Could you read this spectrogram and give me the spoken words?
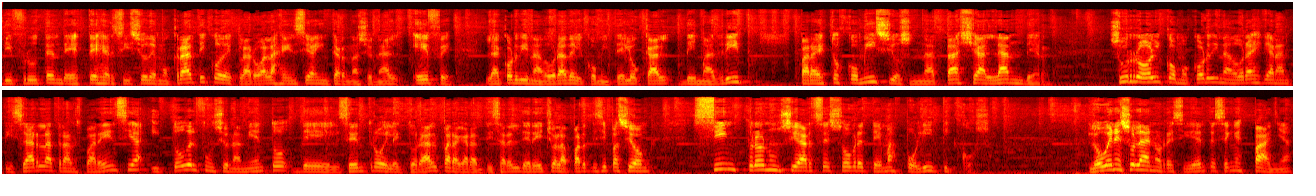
disfruten de este ejercicio democrático, declaró a la agencia internacional EFE, la coordinadora del Comité Local de Madrid para estos comicios, Natasha Lander. Su rol como coordinadora es garantizar la transparencia y todo el funcionamiento del centro electoral para garantizar el derecho a la participación sin pronunciarse sobre temas políticos. Los venezolanos residentes en España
